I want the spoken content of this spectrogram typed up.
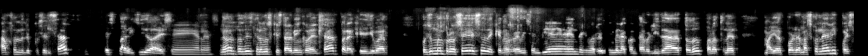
Ah, pues, pues el SAT es parecido a eso. Sí, algo así. ¿No? Entonces tenemos que estar bien con el SAT para que llevar pues un buen proceso de que nos revisen bien, de que nos revisen bien la contabilidad, todo, para no tener mayor problemas con él y pues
